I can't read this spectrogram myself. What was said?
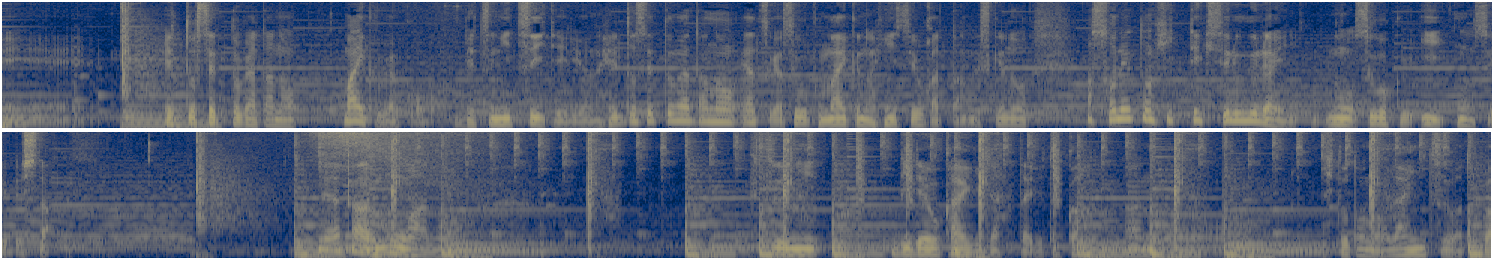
えーヘッドセット型のマイクがこう別についているようなヘッドセット型のやつがすごくマイクの品質良かったんですけど、まあ、それと匹敵するぐらいのすごくいい音声でしたでだからもうあの普通にビデオ会議だったりとかあの人との LINE 通話とか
